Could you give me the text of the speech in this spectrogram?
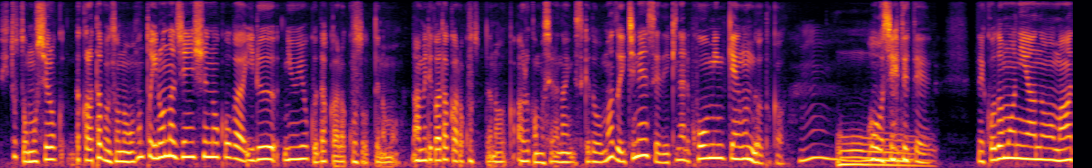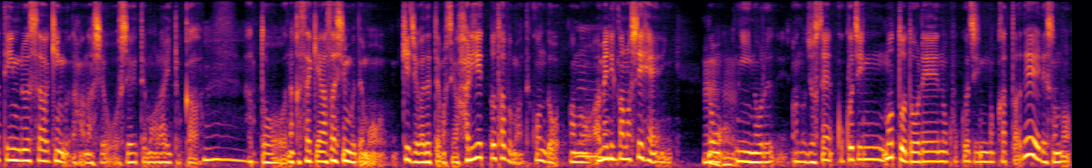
一つ面白く、だから多分その本当いろんな人種の子がいるニューヨークだからこそっていうのも、アメリカだからこそっていうのはあるかもしれないんですけど、まず1年生でいきなり公民権運動とかを教えてて、で、子供にあの、マーティン・ルーサー・キングの話を教えてもらいとか、うん。あと、なんか最近朝日新聞でも記事が出てましたが、ハリエット・タブマンって今度、あの、アメリカの紙幣の、うんうん。に乗る、あの、女性、黒人、元奴隷の黒人の方で、で、その、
